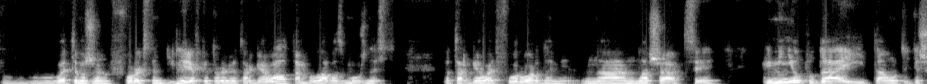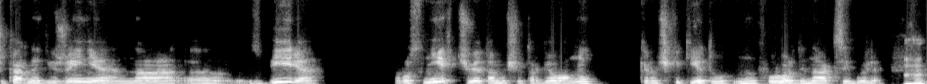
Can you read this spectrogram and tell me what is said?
в этом же форексном дилере, в котором я торговал, там была возможность поторговать форвардами на наши акции. Применил туда, и там вот эти шикарные движения на э, Сбере, Роснефть, что я там еще торговал. Ну, короче, какие-то вот, ну, форварды на акции были. Uh-huh.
